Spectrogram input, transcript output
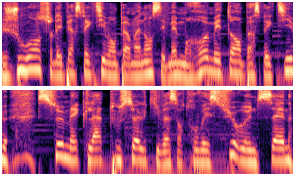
jouant sur les perspectives en permanence et même remettant en perspective ce mec-là tout seul qui va se retrouver sur une scène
